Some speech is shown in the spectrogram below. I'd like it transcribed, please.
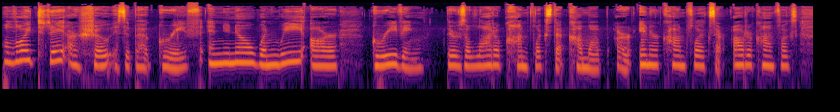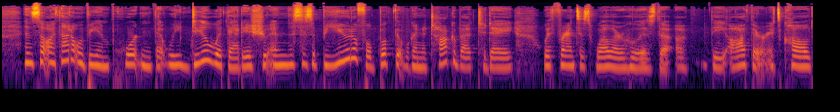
Well, Lloyd, today our show is about grief. And you know, when we are grieving, there's a lot of conflicts that come up our inner conflicts, our outer conflicts. And so I thought it would be important that we deal with that issue. And this is a beautiful book that we're going to talk about today with Francis Weller, who is the, uh, the author. It's called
